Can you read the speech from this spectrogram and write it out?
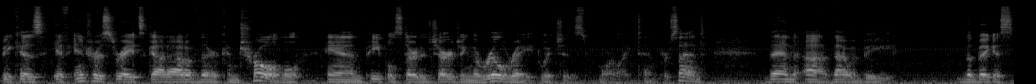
Because if interest rates got out of their control and people started charging the real rate, which is more like 10%, then uh, that would be the biggest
